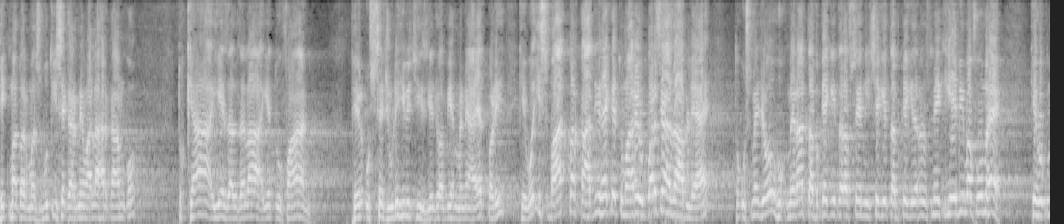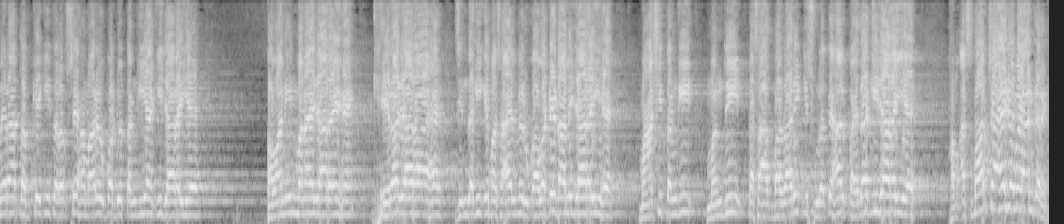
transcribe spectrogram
हिकमत और मजबूती से करने वाला हर काम को। तो क्या ये जलजला, ये तूफ़ान, फिर उससे जुड़ी हुई चीज़ है जो अभी हमने आयत पढ़ी कि वो इस बात पर कादिर है कि तुम्हारे ऊपर से अजाब ले आए तो उसमें जो हुक्मेरा तबके की तरफ़ से, नीचे की तबके की तरफ़ उसमें एक ये भी मफहूम है कि हुक्मेरा तबके की तरफ़ से हमारे ऊपर जो तंगियाँ की जा रही है, कवानीन बनाए जा रहे हैं, घेरा जा रहा है, ज़िंदगी के मसाइल में रुकावटें डाली जा रही है माशी तंगी, मंदी, कसाब बाजारी की सूरत हाल पैदा की जा रही है। हम असबाब चाहे जो बयान करें,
